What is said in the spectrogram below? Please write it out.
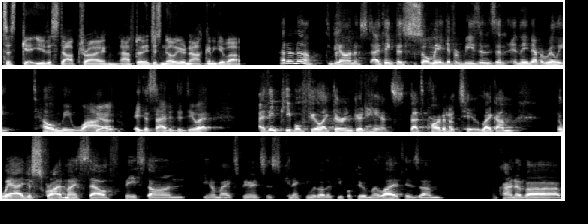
to get you to stop trying after they just know you're not going to give up? I don't know, to be honest. I think there's so many different reasons, and, and they never really tell me why yeah. they decided to do it. I think people feel like they're in good hands. That's part of yeah. it too. Like I'm the way I describe myself based on you know my experiences connecting with other people through my life is um I'm kind of uh,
